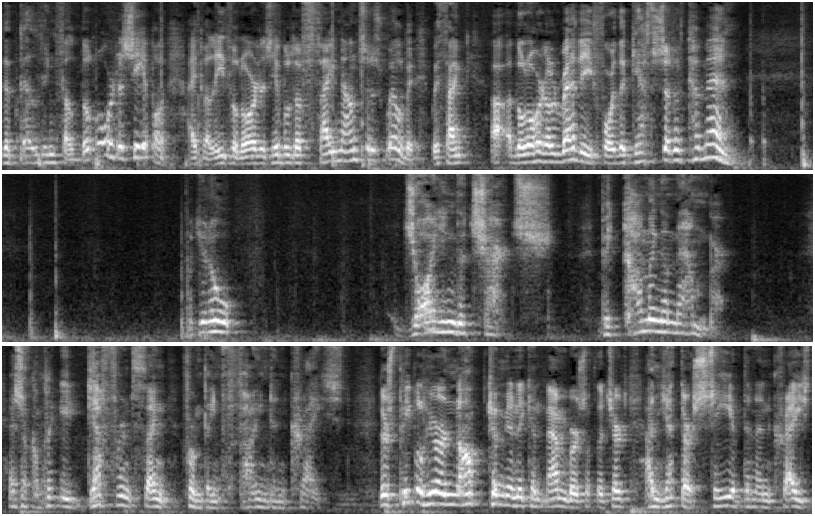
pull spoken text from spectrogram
the building filled. The Lord is able. I believe the Lord is able to finance as well. We, we thank uh, the Lord already for the gifts that have come in. But you know, joining the church, becoming a member, is a completely different thing from being found in Christ. There's people who are not communicant members of the church, and yet they're saved and in Christ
